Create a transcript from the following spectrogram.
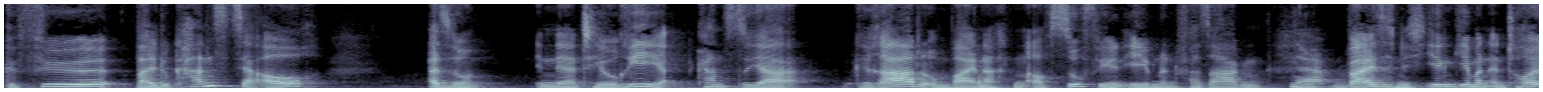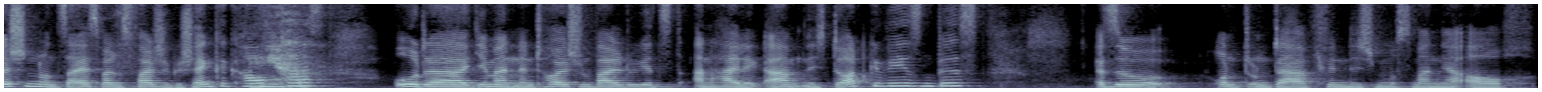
Gefühl, weil du kannst ja auch, also in der Theorie kannst du ja gerade um Weihnachten auf so vielen Ebenen versagen. Ja. Weiß ich nicht, irgendjemand enttäuschen und sei es, weil du das falsche Geschenk gekauft ja. hast oder jemanden enttäuschen, weil du jetzt an Heiligabend nicht dort gewesen bist. Also, und, und da finde ich, muss man ja auch,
